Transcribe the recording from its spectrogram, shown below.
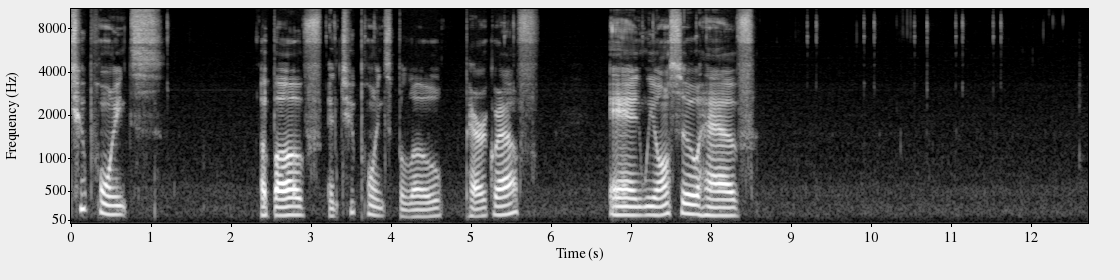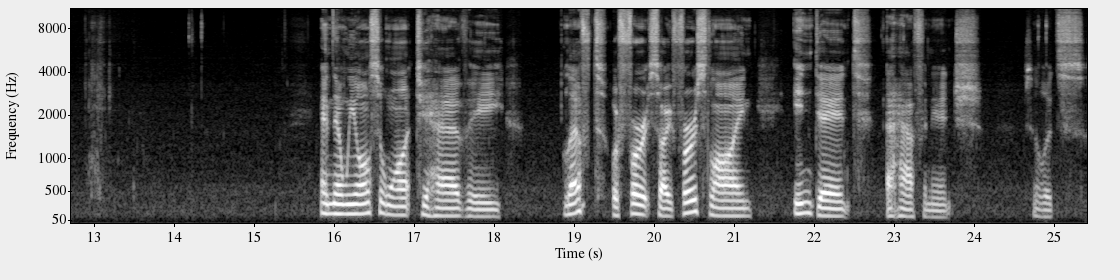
two points above and two points below paragraph. And we also have and then we also want to have a left or first sorry first line indent a half an inch. So let's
